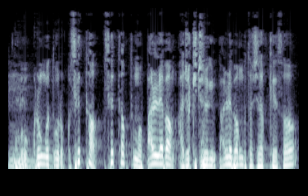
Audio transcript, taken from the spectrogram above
뭐 그런 것도 그렇고 세탁, 세탁도 뭐 빨래방 아주 기초적인 빨래방부터 시작해서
